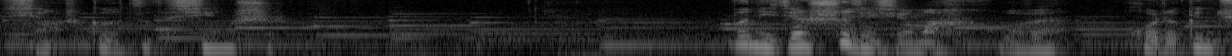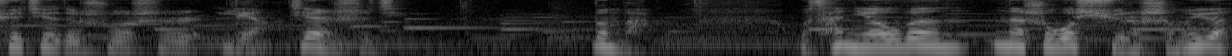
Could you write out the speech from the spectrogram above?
想着各自的心事。问你件事情行吗？我问，或者更确切的说是两件事情。问吧。我猜你要问，那是我许了什么愿？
